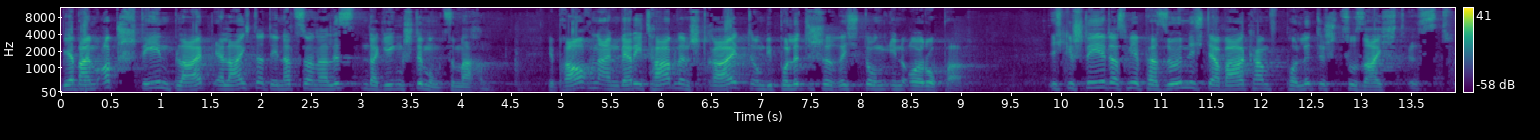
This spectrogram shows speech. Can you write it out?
Wer beim Ob stehen bleibt, erleichtert den Nationalisten dagegen Stimmung zu machen. Wir brauchen einen veritablen Streit um die politische Richtung in Europa. Ich gestehe, dass mir persönlich der Wahlkampf politisch zu seicht ist.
